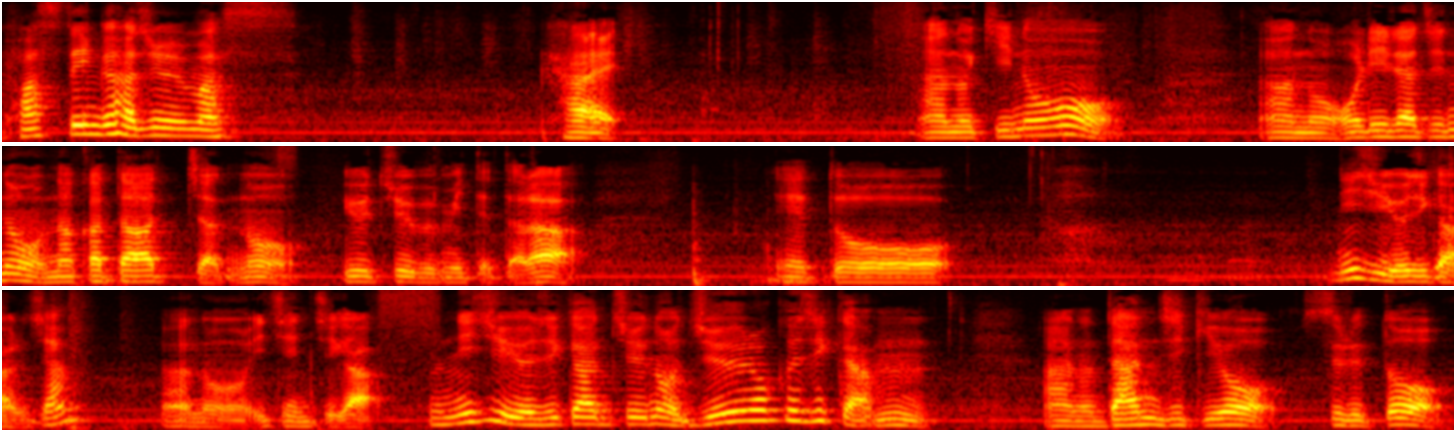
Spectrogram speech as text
ファスティング始めます。はい。あの昨日あの、オリラジの中田あっちゃんの YouTube 見てたら、えっ、ー、と、24時間あるじゃん？あの、1日が。24時間中の16時間、あの、断食をすると、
